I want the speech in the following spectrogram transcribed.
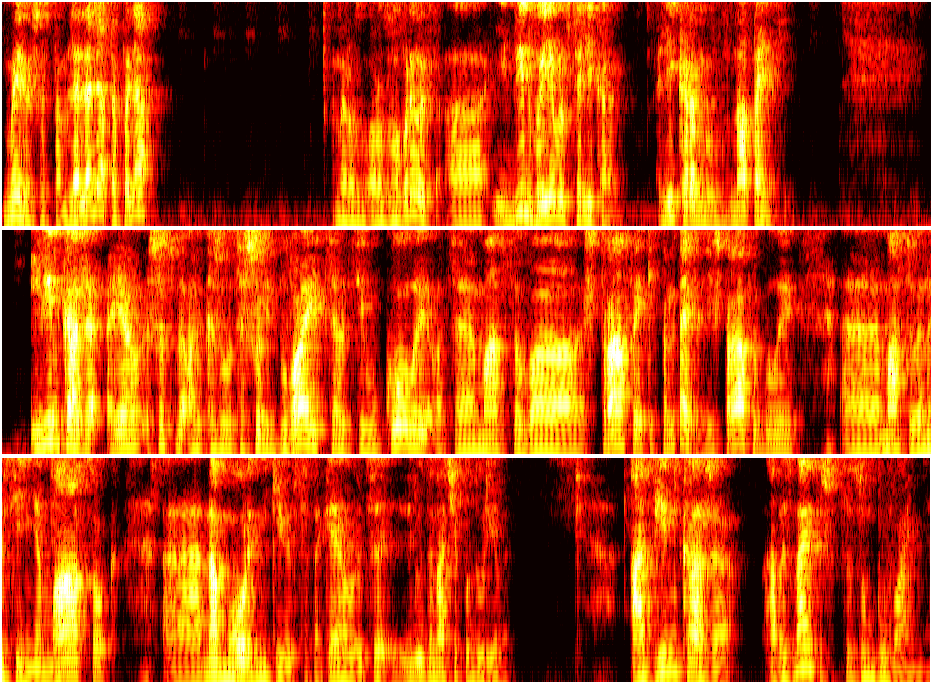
Ми щось там ля-ля-ля та паля. Ми роз- розговорились, і він виявився лікарем. Лікарем на пенсії. І він каже: а я щось а я кажу, це що відбувається? Оці уколи, оце масова штрафи, якісь, пам'ятаєте, тоді штрафи були, е, масове носіння масок, е, намордників і все таке. Я говорю, це люди наче подуріли. А він каже: А ви знаєте, що це зомбування?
